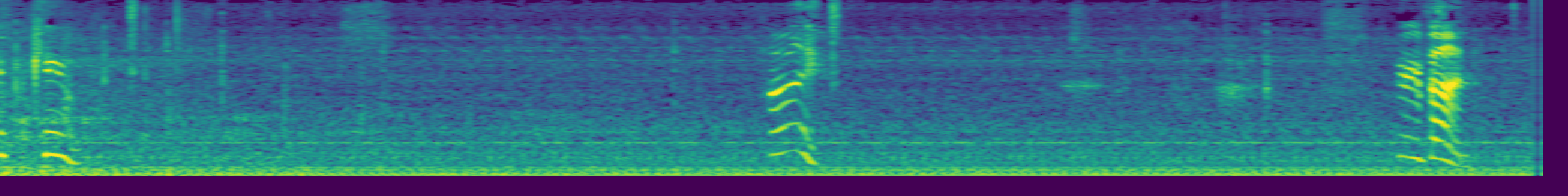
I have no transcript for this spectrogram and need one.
Super cute. Hi. Very fun.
